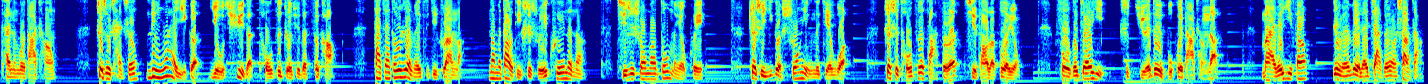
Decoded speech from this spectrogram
才能够达成，这就产生另外一个有趣的投资哲学的思考。大家都认为自己赚了，那么到底是谁亏了呢？其实双方都没有亏，这是一个双赢的结果。这是投资法则起到了作用，否则交易是绝对不会达成的。买的一方认为未来价格要上涨，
